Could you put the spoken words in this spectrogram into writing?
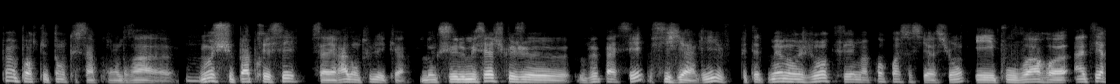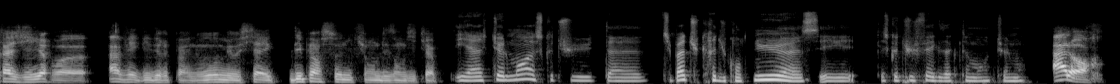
Peu importe le temps que ça prendra. Euh, Mhm. Moi, je suis pas pressé. Ça ira dans tous les cas. Donc, c'est le message que je veux passer. Si j'y arrive, peut-être même un jour créer ma propre association et pouvoir euh, interagir euh, avec des drépano, mais aussi avec des personnes qui ont des handicaps. Et actuellement, est-ce que tu, je sais pas, tu crées du contenu, euh, c'est, qu'est-ce que tu fais exactement actuellement? Alors,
